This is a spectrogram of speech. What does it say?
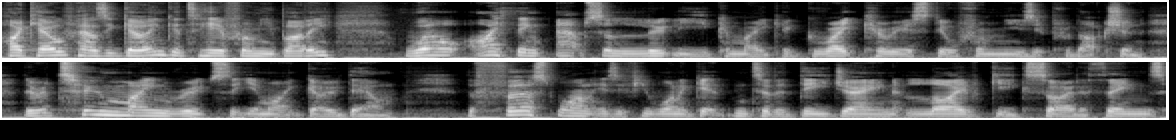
Hi Kelv, how's it going? Good to hear from you, buddy. Well, I think absolutely you can make a great career still from music production. There are two main routes that you might go down. The first one is if you want to get into the DJing live gig side of things.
